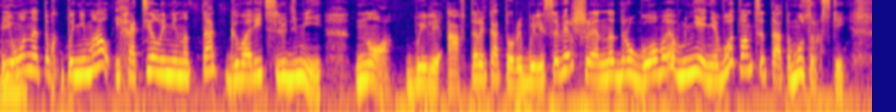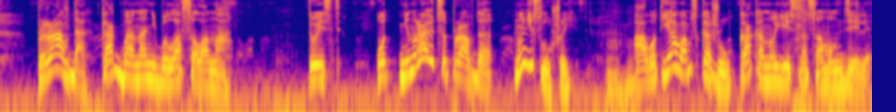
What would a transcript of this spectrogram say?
И он это понимал и хотел именно так говорить с людьми. Но были авторы, которые были совершенно другого мнения. Вот вам цитата Мусоргский. Правда, как бы она ни была солона. То есть, вот не нравится правда, ну не слушай. А вот я вам скажу, как оно есть на самом деле.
